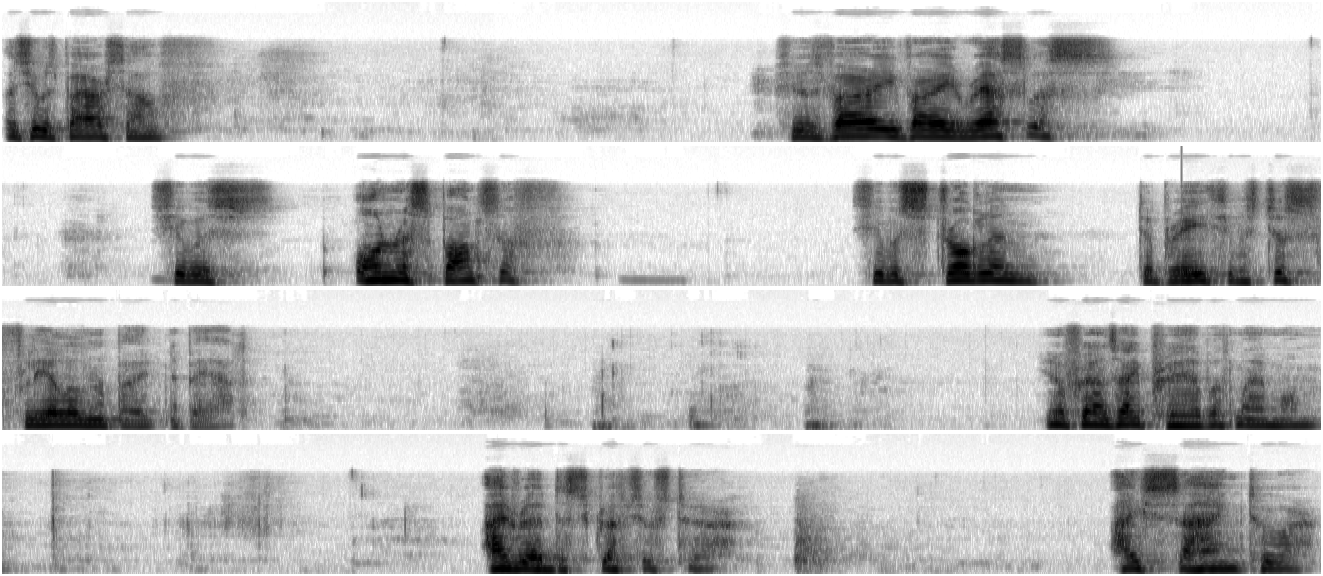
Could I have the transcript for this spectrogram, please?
And she was by herself. She was very, very restless. She was unresponsive. She was struggling to breathe. She was just flailing about in the bed. You know, friends, I prayed with my mum. I read the scriptures to her. I sang to her.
